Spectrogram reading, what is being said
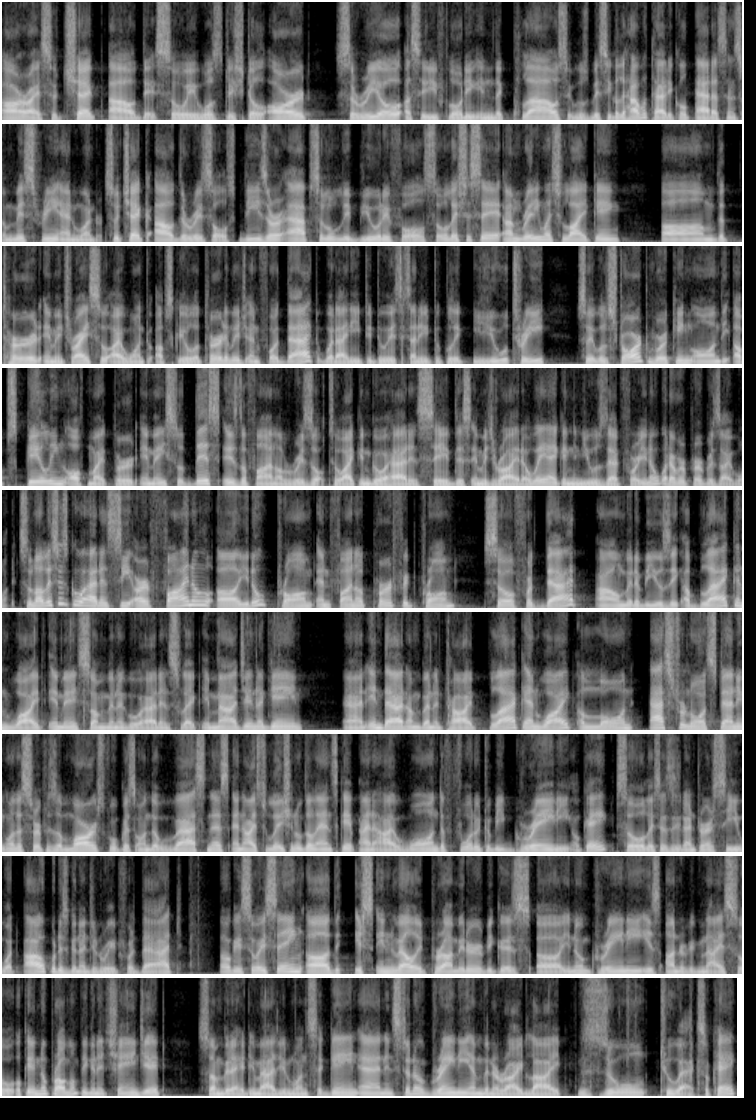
Alright, so check out this. So it was digital art, surreal, a city floating in the clouds. It was basically hypothetical, add a sense of mystery and wonder. So check out the results. These are absolutely beautiful. So let's just say I'm really much liking um the third image, right? So I want to upscale the third image. And for that, what I need to do is I need to click U3 So it will start working on the upscaling of my third image. So this is the final result. So I can go ahead and save this image right away. I can use that for, you know, whatever purpose I want. So now let's just go ahead and see our final, uh, you know, prompt and final perfect prompt. So for that, I'm going to be using a black and white image. So I'm going to go ahead and select imagine again. And in that, I'm going to type black and white, a lone astronaut standing on the surface of Mars, focus on the vastness and isolation of the landscape. And I want the photo to be grainy, okay? So let's just hit enter and see what output is going to generate for that. Okay, so it's saying uh, the, it's invalid parameter because, uh, you know, grainy is unrecognized. So, okay, no problem. We're going to change it. So I'm going to hit imagine once again. And instead of grainy, I'm going to write like zoom 2x, okay?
